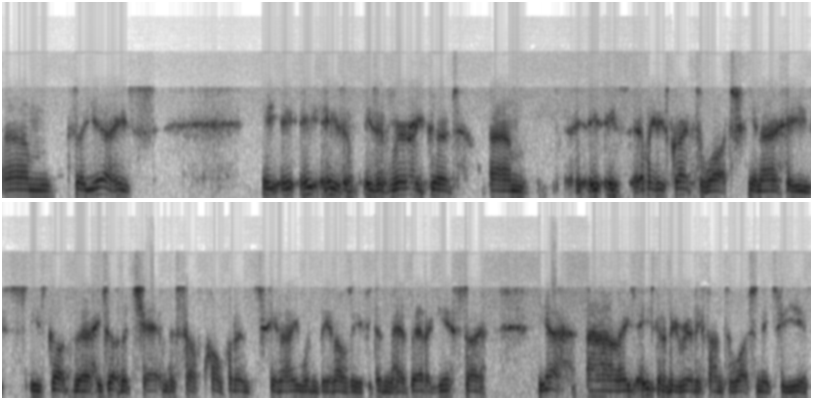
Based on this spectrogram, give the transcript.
Um, so yeah, he's he, he, he's a he's a very good. Um, he's I mean he's great to watch. You know he's he's got the he's got the chat and the self confidence. You know he wouldn't be an Aussie if he didn't have that. I guess so. Yeah, uh, he's, he's going to be really fun to watch the next few years.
